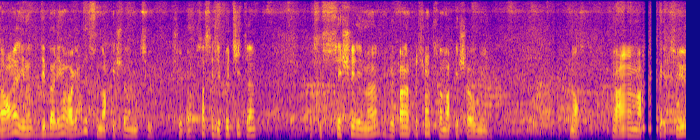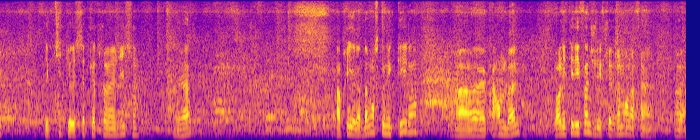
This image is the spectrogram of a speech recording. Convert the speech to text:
Alors là, il y en a déballés, on va regarder si c'est marqué Xiaomi dessus. Je sais pas, ça c'est des petites, hein. pour sécher les mains. J'ai pas l'impression que ce soit marqué Xiaomi. Non, il n'y a rien marqué dessus. Les petites euh, 7,90. hein. Voilà. Après, il y a la balance connectée là, à 40 balles. Alors les téléphones, je les ferai vraiment à la fin. hein. Voilà.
